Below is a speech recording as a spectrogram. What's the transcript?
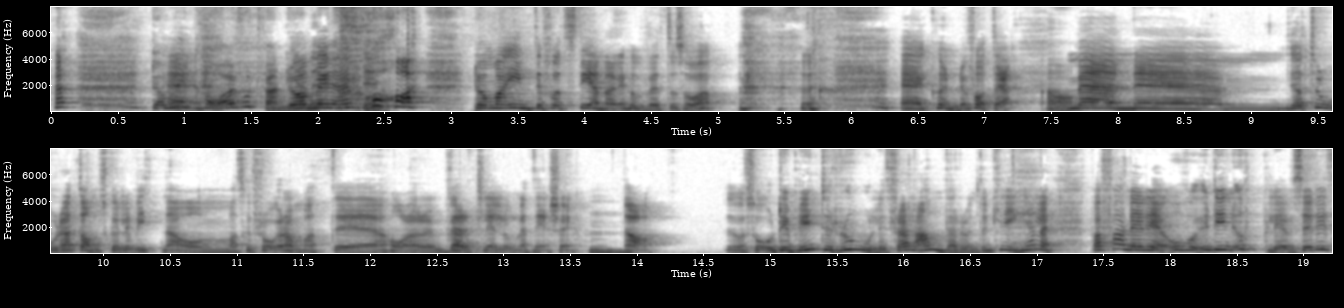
De är kvar fortfarande. De är kvar! De har inte fått stenar i huvudet och så. eh, kunde fått det. Ja. Men eh, jag tror att de skulle vittna om, man ska fråga dem, att det har verkligen lugnat ner sig. Mm. Ja. Och, så. och det blir inte roligt för alla andra runt omkring heller. Vad fan är det? Och din upplevelse, det,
